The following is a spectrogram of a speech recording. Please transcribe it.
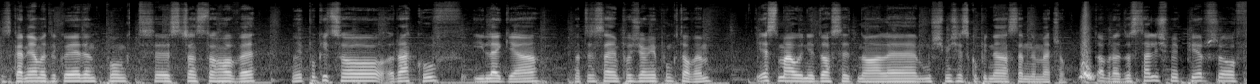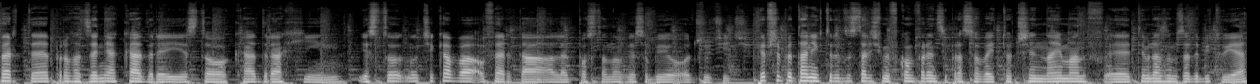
Zgarniamy tylko jeden punkt e, z Częstochowy. No i póki co Raków i Legia na tym samym poziomie punktowym. Jest mały niedosyt, no ale musimy się skupić na następnym meczu. Dobra, dostaliśmy pierwszą ofertę prowadzenia kadry. Jest to kadra Chin. Jest to no, ciekawa oferta, ale postanowię sobie ją odrzucić. Pierwsze pytanie, które dostaliśmy w konferencji prasowej to czy Najman y, tym razem zadebiutuje.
